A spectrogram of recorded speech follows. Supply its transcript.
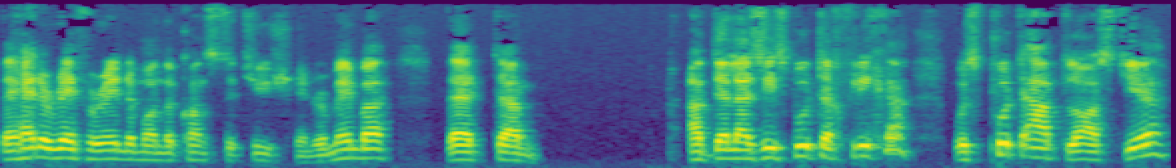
They had a referendum on the constitution. Remember that um, Abdelaziz Bouteflika was put out last year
